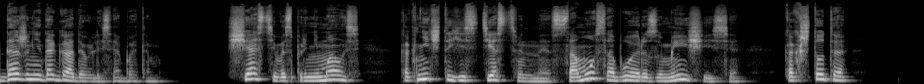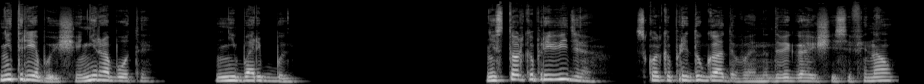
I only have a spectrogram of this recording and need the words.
даже не догадывались об этом. Счастье воспринималось как нечто естественное, само собой разумеющееся, как что-то не требующее ни работы, ни борьбы. Не столько привидя, сколько предугадывая надвигающийся финал,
